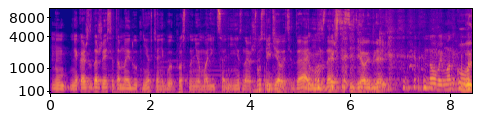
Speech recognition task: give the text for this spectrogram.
Ну, мне кажется, даже если там найдут нефть, они будут просто на нее молиться. Они не знают, что будут с ней делать. Да, они не знают, что с ней делать, блядь. Новые монголы.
